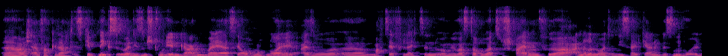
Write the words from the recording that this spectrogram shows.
äh, habe ich einfach gedacht, es gibt nichts über diesen Studiengang, weil er ist ja auch noch neu. Also äh, macht es ja vielleicht Sinn, irgendwie was darüber zu schreiben für andere Leute, die es halt gerne wissen mhm. wollen.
